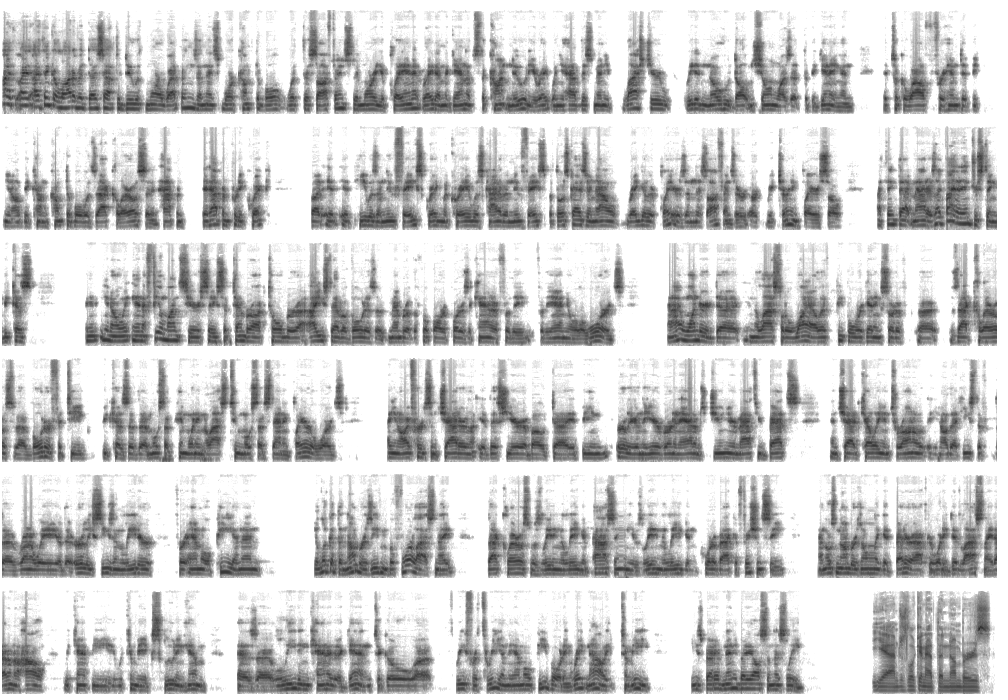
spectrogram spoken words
I, I, think a lot of it does have to do with more weapons, and it's more comfortable with this offense the more you play in it, right? And again, it's the continuity, right? When you have this many. Last year, we didn't know who Dalton Schoen was at the beginning, and it took a while for him to be, you know, become comfortable with Zach Collaros, and it happened. It happened pretty quick, but it, it he was a new face. Greg McCrae was kind of a new face, but those guys are now regular players in this offense or, or returning players. So I think that matters. I find it interesting because. In, you know, in a few months here, say September, October, I used to have a vote as a member of the Football Reporters of Canada for the for the annual awards, and I wondered uh, in the last little while if people were getting sort of uh, Zach Collaros uh, voter fatigue because of the most of him winning the last two most outstanding player awards. You know, I've heard some chatter this year about uh, it being earlier in the year Vernon Adams Jr., Matthew Betts, and Chad Kelly in Toronto. You know that he's the the runaway or the early season leader for MOP, and then you look at the numbers even before last night. Zach Collaros was leading the league in passing. He was leading the league in quarterback efficiency, and those numbers only get better after what he did last night. I don't know how we can't be we can be excluding him as a leading candidate again to go uh, three for three in the MOP voting. Right now, to me, he's better than anybody else in this league. Yeah, I'm just looking at the numbers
